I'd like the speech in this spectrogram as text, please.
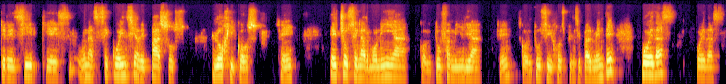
quiere decir que es una secuencia de pasos lógicos, hechos en armonía con tu familia, con tus hijos principalmente, puedas, puedas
